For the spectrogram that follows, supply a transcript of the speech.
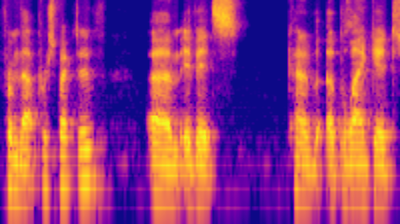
from that perspective um, if it's kind of a blanket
